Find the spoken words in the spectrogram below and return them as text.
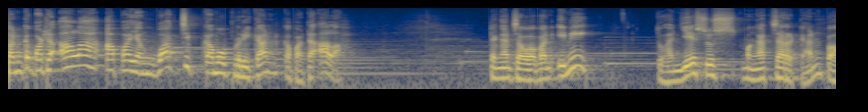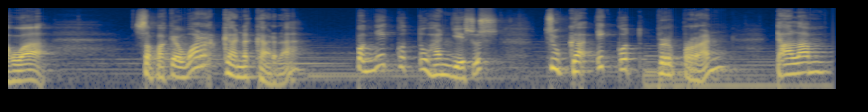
dan kepada Allah apa yang wajib kamu berikan kepada Allah. Dengan jawaban ini, Tuhan Yesus mengajarkan bahwa sebagai warga negara, pengikut Tuhan Yesus juga ikut berperan dalam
